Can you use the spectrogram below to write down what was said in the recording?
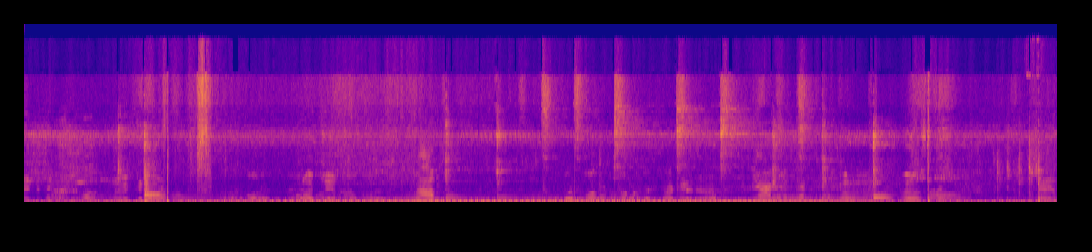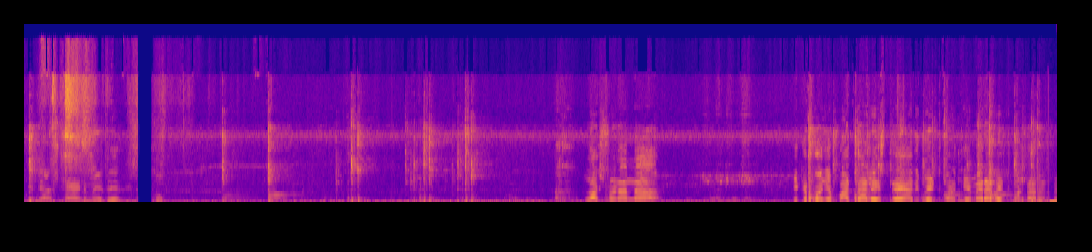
స్టాండ్ పెట్టి నువ్వు ఇక్కడే. ఆఫ్ ఆ, సరే. స్టాండ్ పెట్టి ఆ స్టాండ్ మీదే తీసుకో. లక్ష్మణ్ అన్న ఇక్కడ కొంచెం పట్టాలు వేస్తే అది పెట్టుకో కెమెరా పెట్టుకుంటారంట.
